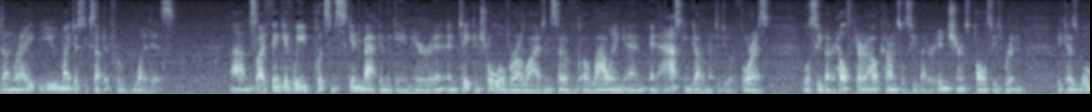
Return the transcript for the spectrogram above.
done right, you might just accept it for what it is. Um, so I think if we put some skin back in the game here and, and take control over our lives instead of allowing and, and asking government to do it for us, we'll see better healthcare outcomes, we'll see better insurance policies written, because we'll,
